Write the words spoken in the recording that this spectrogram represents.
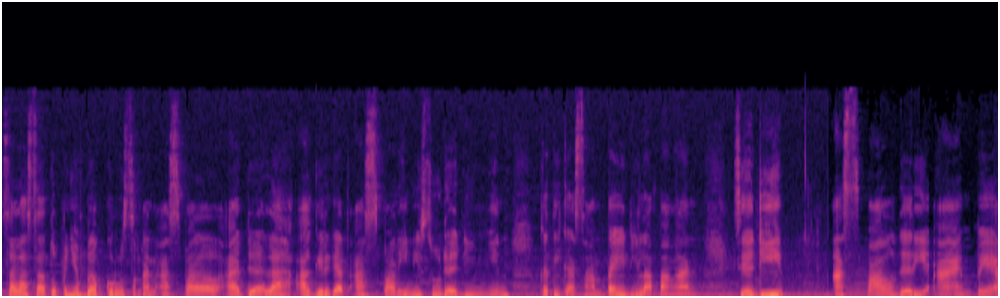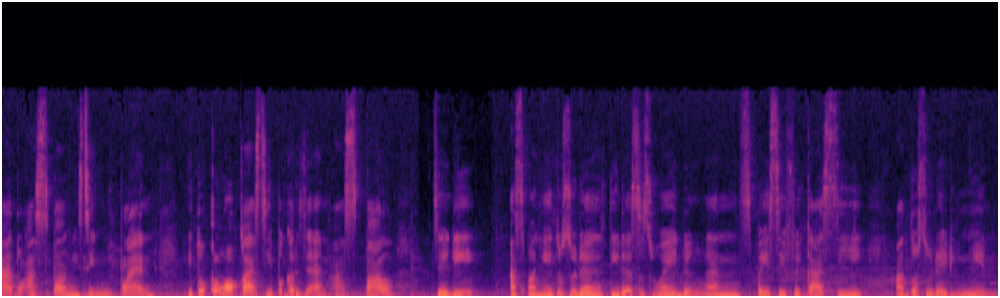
Salah satu penyebab kerusakan aspal adalah agregat aspal ini sudah dingin ketika sampai di lapangan. Jadi, aspal dari AMP atau aspal missing plan itu ke lokasi pekerjaan aspal. Jadi, aspalnya itu sudah tidak sesuai dengan spesifikasi atau sudah dingin.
